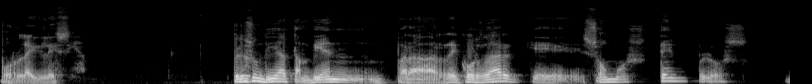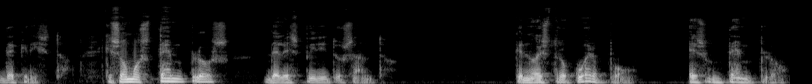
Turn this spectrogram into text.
por la Iglesia. Pero es un día también para recordar que somos templos de Cristo, que somos templos del Espíritu Santo, que nuestro cuerpo es un templo,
